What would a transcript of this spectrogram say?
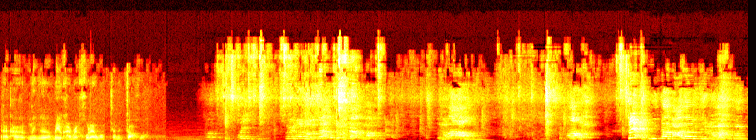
哎，他那个没有开门。后来我们将他抓获。我我不是说楼下楼下的吗？怎么了？啊，对，你干嘛呢？你们？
